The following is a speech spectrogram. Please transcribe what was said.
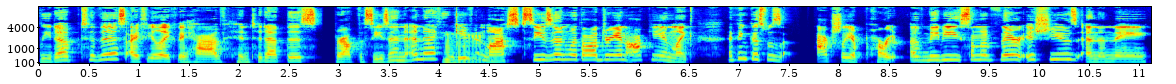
lead up to this. I feel like they have hinted at this throughout the season. And I think Mhm. even last season with Audrey and Aki, and like, I think this was actually a part of maybe some of their issues. And then they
